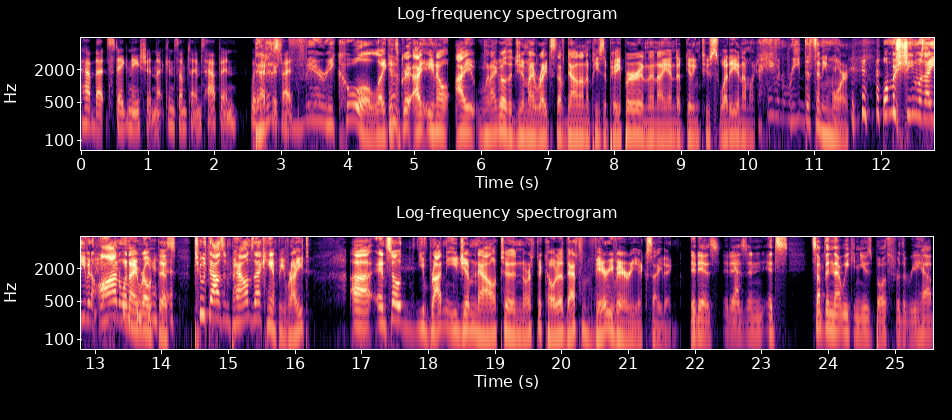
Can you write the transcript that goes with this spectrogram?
have that stagnation that can sometimes happen with That is exercise. very cool. Like it's great. I you know I when I go to the gym, I write stuff down on a piece of paper, and then I end up getting too sweaty, and I'm like, I can't even read this anymore. what machine was I even on when I wrote this? Two thousand pounds? That can't be right. Uh, and so you've brought an e gym now to North Dakota. That's very very exciting. It is. It is, Yeah. And it's something that we can use both for the rehab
